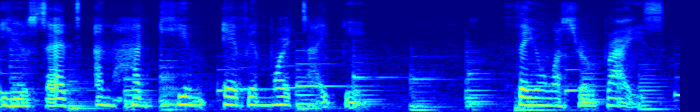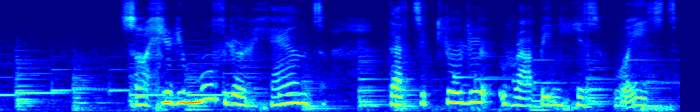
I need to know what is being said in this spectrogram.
you said and hugged him even more tightly. Taehyung was surprised. So he removed your hand that securely wrapping his waist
